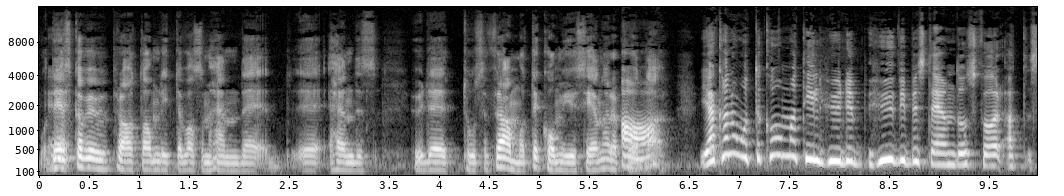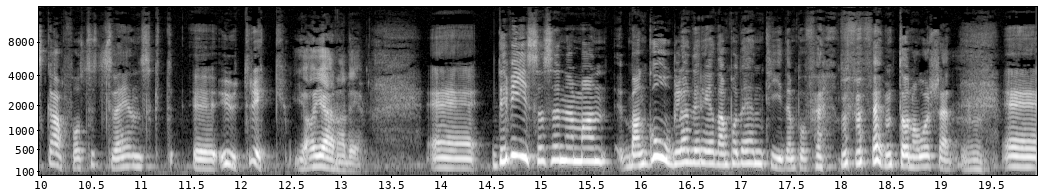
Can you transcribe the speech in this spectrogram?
Och det ska vi prata om lite vad som hände, eh, hände hur det tog sig framåt. Det kommer ju senare Ja, poddar. jag kan återkomma till hur, det, hur vi bestämde oss för att skaffa oss ett svenskt eh, uttryck. Ja, gärna det. Eh, det visade sig när man, man googlade redan på den tiden, på fe- för 15 år sedan. Eh,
